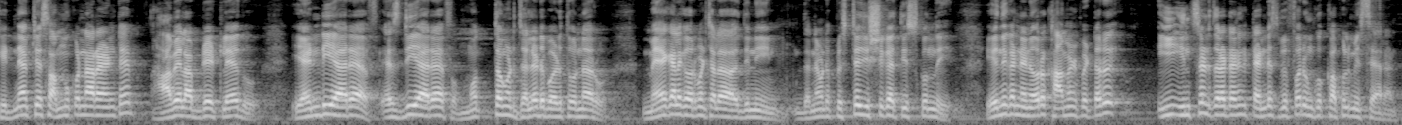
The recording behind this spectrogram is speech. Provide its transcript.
కిడ్నాప్ చేసి అమ్ముకున్నారంటే హావేల హావేల్ అప్డేట్ లేదు. ఎన్డీఆర్ఎఫ్ ఎస్డీఆర్ఎఫ్ మొత్తం కూడా జల్లెడ పడుతున్నారు. మేఘాల గవర్నమెంట్ చాలా దీన్ని దాన్ని ఏమంటే ప్రిస్టేజ్ ఇష్యూగా తీసుకుంది. ఎందుకంటే నేను ఎవరో కామెంట్ పెట్టారు ఈ ఇన్సిడెంట్ జరగడానికి టెన్ డేస్ బిఫోర్ ఇంకో కపుల్ మిస్ అయ్యారంట.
